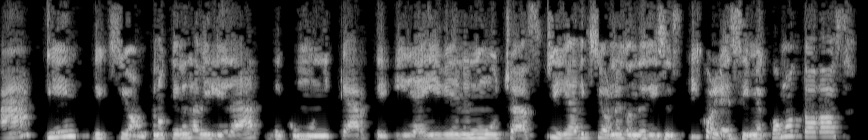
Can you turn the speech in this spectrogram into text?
adicción. No tienes la habilidad de comunicarte y de ahí vienen muchas, sí, adicciones donde dices, híjole, si me como todos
